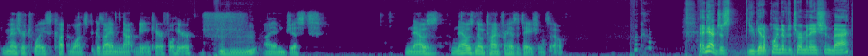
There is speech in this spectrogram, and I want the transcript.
measure twice, cut once, because I am not being careful here. Mm-hmm. I am just now's now's no time for hesitation. So Okay. And yeah, just you get a point of determination back.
